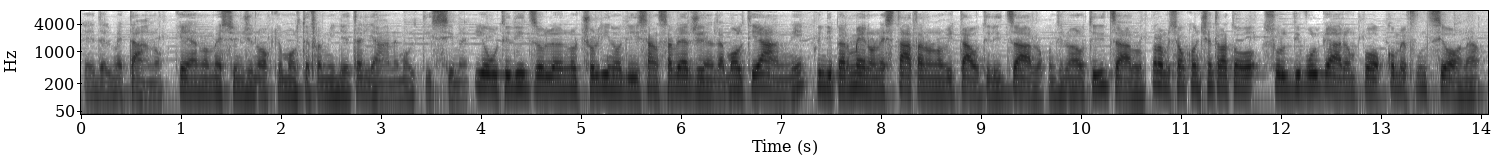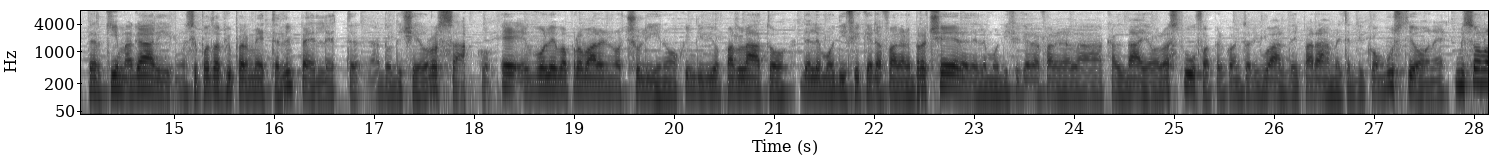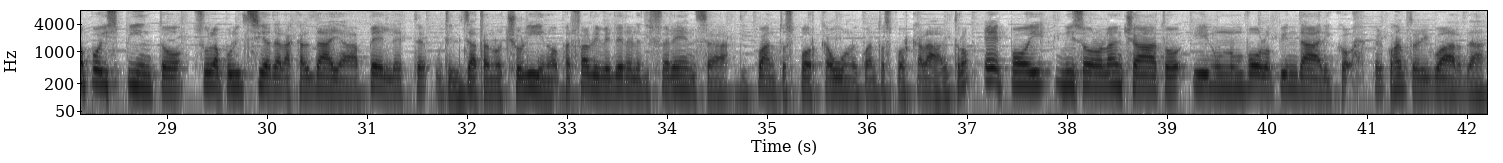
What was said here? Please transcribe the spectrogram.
e del metano che hanno messo in ginocchio molte famiglie italiane, moltissime. Io utilizzo il nocciolino di Sansa Vergine da molti anni, quindi per me non è stata una novità utilizzarlo, continuare a utilizzarlo, però mi sono concentrato sul divulgare un po' come funziona per chi magari non si potrà più permettere mettere il pellet a 12 euro al sacco e voleva provare il nocciolino. Quindi vi ho parlato delle modifiche da fare al braciere delle modifiche da fare alla caldaia o alla stufa per quanto riguarda i parametri di combustione. Mi sono poi spinto sulla pulizia della caldaia a pellet utilizzata a nocciolino per farvi vedere la differenza di quanto sporca uno e quanto sporca l'altro. E poi mi sono lanciato in un volo pindarico per quanto riguarda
